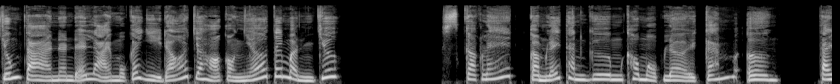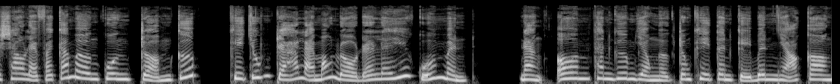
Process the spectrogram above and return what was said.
Chúng ta nên để lại một cái gì đó cho họ còn nhớ tới mình chứ. Scarlett cầm lấy thanh gươm không một lời cảm ơn. Tại sao lại phải cảm ơn quân trộm cướp khi chúng trả lại món đồ đã lấy của mình? Nàng ôm thanh gươm vào ngực trong khi tên kỵ binh nhỏ con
